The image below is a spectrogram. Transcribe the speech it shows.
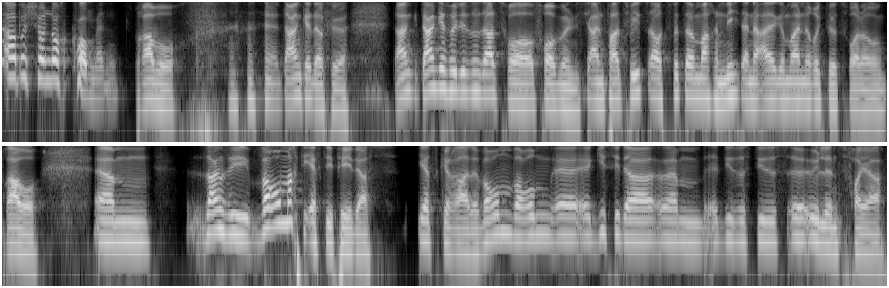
aber schon noch kommen. Bravo. danke dafür. Dank, danke für diesen Satz, Frau, Frau Münch. Ein paar Tweets auf Twitter machen nicht eine allgemeine Rücktrittsforderung. Bravo. Ähm, sagen Sie, warum macht die FDP das? Jetzt gerade? Warum, warum äh, gießt sie da ähm, dieses, dieses äh, Öl ins Feuer?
